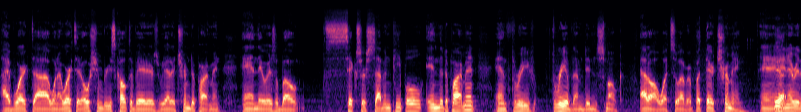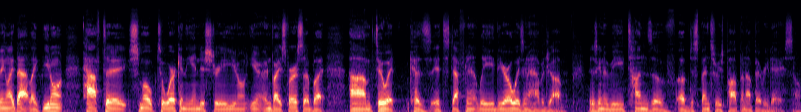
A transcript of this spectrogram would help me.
I've worked uh, when I worked at Ocean Breeze Cultivators. We had a trim department, and there was about six or seven people in the department, and three three of them didn't smoke at all whatsoever. But they're trimming and, Yeah. and everything like that. Like you don't have to smoke to work in the industry. You don't, you know, and vice versa. But um, do it because it's definitely you're always going to have a job. There's going to be tons of, of dispensaries popping up every day. So.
